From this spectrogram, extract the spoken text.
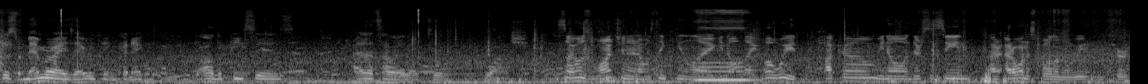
just memorize everything, connect all the pieces. Uh, That's how I like to watch. So I was watching it. I was thinking like, you know, like, oh wait, how come? You know, there's a scene. I, I don't want to spoil the movie. I'm sure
